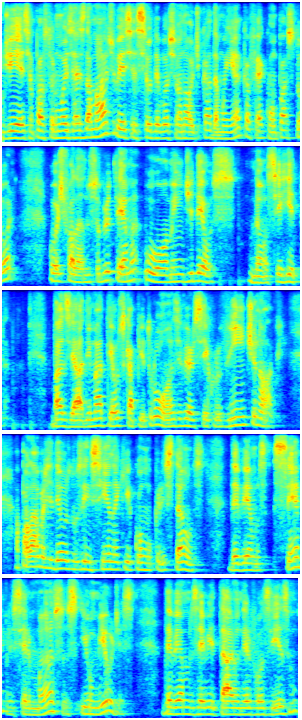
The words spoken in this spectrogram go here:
dia, esse é o pastor Moisés Damásio, esse é seu devocional de cada manhã, Café com o Pastor. Hoje falando sobre o tema O Homem de Deus, não se irrita, baseado em Mateus capítulo 11, versículo 29. A palavra de Deus nos ensina que como cristãos devemos sempre ser mansos e humildes, devemos evitar o nervosismo,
